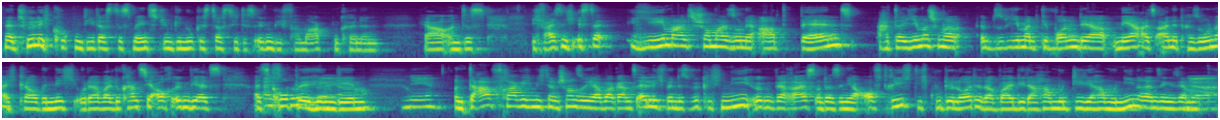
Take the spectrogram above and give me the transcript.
Natürlich gucken die, dass das Mainstream genug ist, dass sie das irgendwie vermarkten können. Ja, und das, ich weiß nicht, ist da jemals schon mal so eine Art Band, hat da jemals schon mal jemand gewonnen, der mehr als eine Person war? Ich glaube nicht, oder? Weil du kannst ja auch irgendwie als, als, als Gruppe, Gruppe, hingehen. Ja. Nee. Und da frage ich mich dann schon so, ja, aber ganz ehrlich, wenn das wirklich nie irgendwer reißt, und da sind ja oft richtig gute Leute dabei, die da haben die, die Harmonien reinsingen, ja, ja,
